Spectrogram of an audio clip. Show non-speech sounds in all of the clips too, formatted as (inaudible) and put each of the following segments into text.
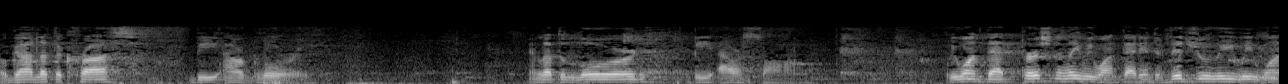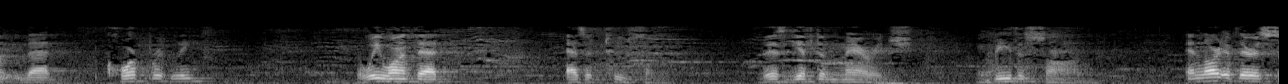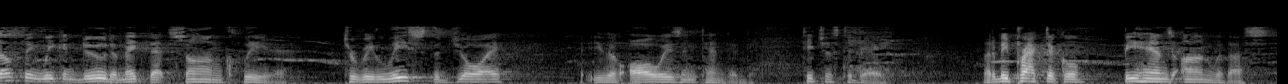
Oh God, let the cross be our glory. And let the Lord be our song. We want that personally, we want that individually, we want that corporately. But we want that as a twosome. This gift of marriage be the song. And Lord, if there is something we can do to make that song clear, to release the joy that you have always intended, teach us today. Let it be practical. Be hands on with us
